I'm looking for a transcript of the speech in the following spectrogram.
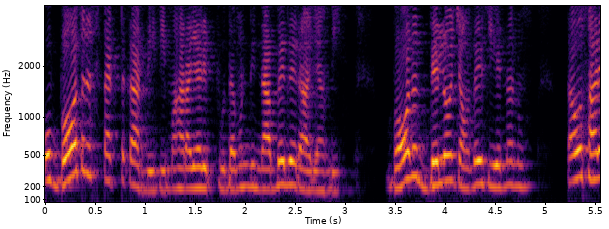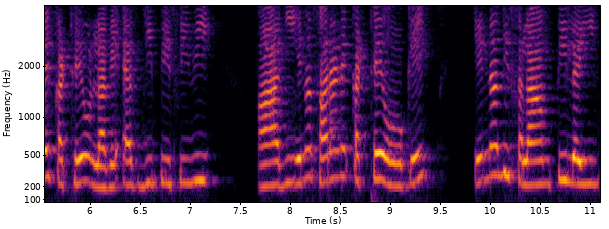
ਉਹ ਬਹੁਤ ਰਿਸਪੈਕਟ ਕਰਦੀ ਸੀ ਮਹਾਰਾਜਾ ਰਿਪੂ ਦਮਨ ਦੀ, ਨਾਭੇ ਦੇ ਰਾਜਿਆਂ ਦੀ। ਬਹੁਤ ਦਿਲੋਂ ਚਾਹੁੰਦੇ ਸੀ ਇਹਨਾਂ ਨੂੰ। ਤਾਂ ਉਹ ਸਾਰੇ ਇਕੱਠੇ ਹੋਣ ਲੱਗੇ। ਐਸਜੀਪੀਸੀ ਵੀ ਆ ਗਈ। ਇਹਨਾਂ ਸਾਰਿਆਂ ਨੇ ਇਕੱਠੇ ਹੋ ਕੇ ਇਹਨਾਂ ਦੀ ਸਲਾਮਤੀ ਲਈ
